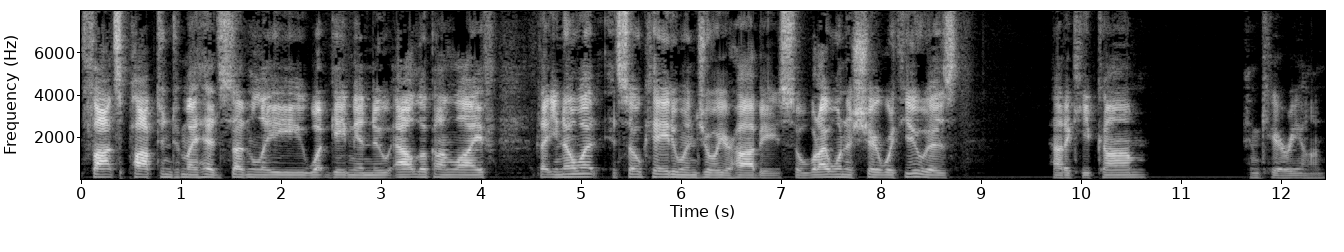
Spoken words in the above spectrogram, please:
thoughts popped into my head suddenly, what gave me a new outlook on life. That you know what, it's okay to enjoy your hobbies. So, what I want to share with you is how to keep calm and carry on.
